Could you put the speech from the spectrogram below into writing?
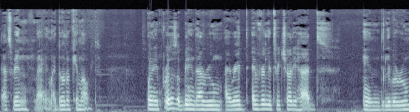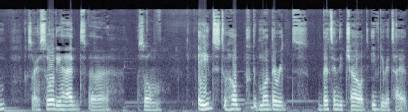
That's when my, my daughter came out. But in the process of being in that room, I read every literature they had in the labor room. So I saw they had uh, some aids to help the mother with birthing the child if they were tired.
